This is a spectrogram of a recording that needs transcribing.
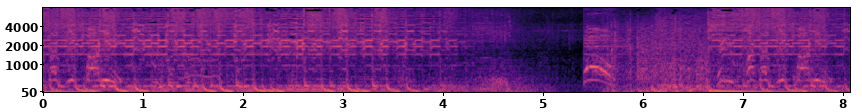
他的金巴力！哦，他的金巴力！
